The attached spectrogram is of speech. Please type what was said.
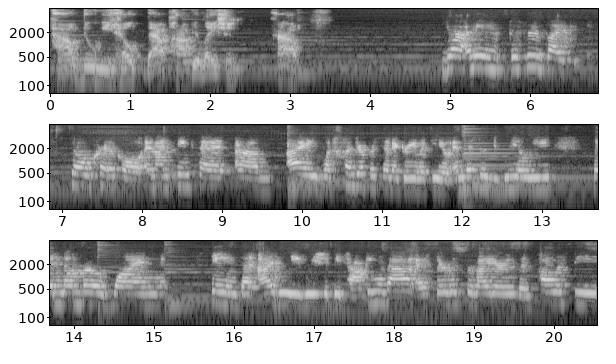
How do we help that population? How? Yeah, I mean, this is like so critical. And I think that um, I 100% agree with you. And this is really the number one thing that I believe we should be talking about as service providers and policy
